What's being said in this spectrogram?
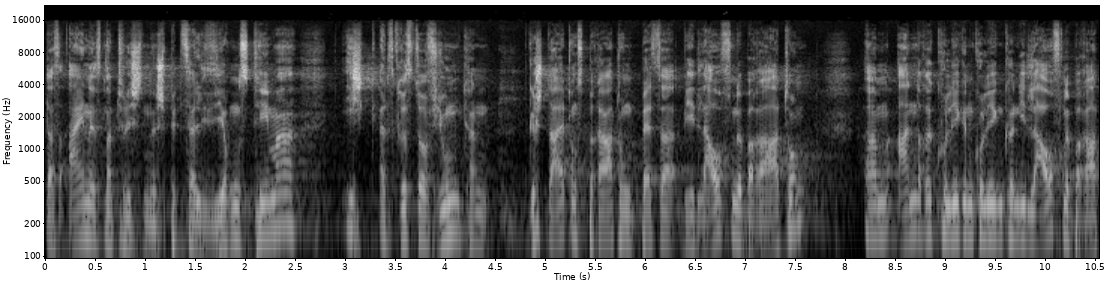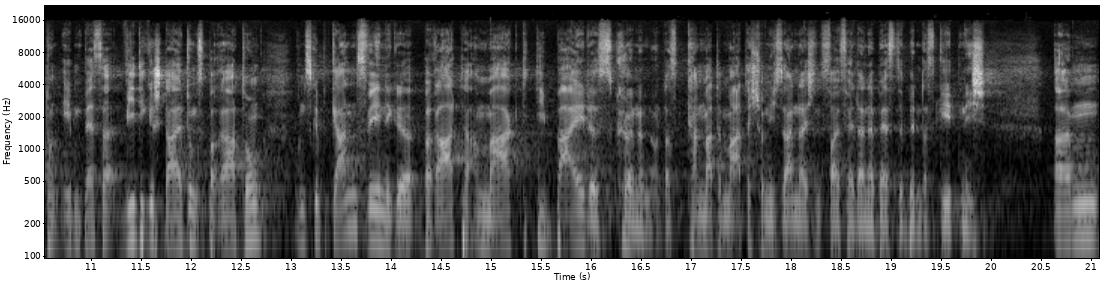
Das eine ist natürlich ein Spezialisierungsthema. Ich als Christoph Jun kann Gestaltungsberatung besser wie laufende Beratung. Ähm, andere Kolleginnen und Kollegen können die laufende Beratung eben besser wie die Gestaltungsberatung. Und es gibt ganz wenige Berater am Markt, die beides können. Und das kann mathematisch schon nicht sein, dass ich in zwei Feldern der Beste bin. Das geht nicht. Ähm,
